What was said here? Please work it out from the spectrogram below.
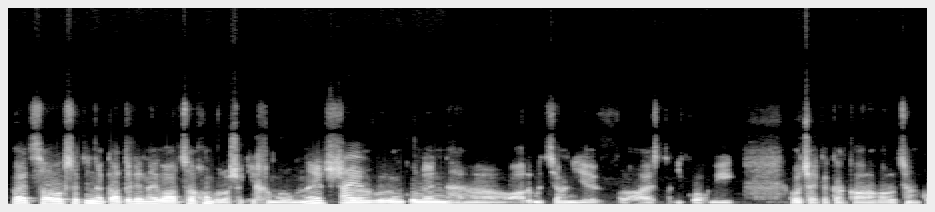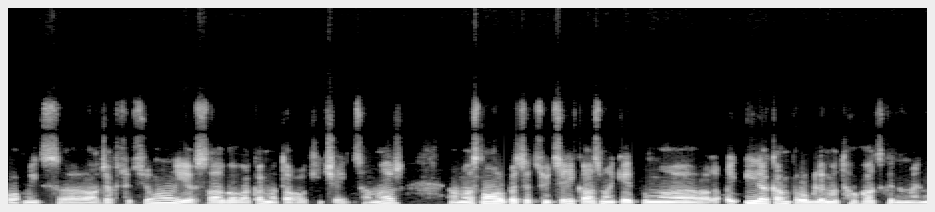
բայց ցավոք սրտի նկատել է նաև Արցախում որոշակի խմորումներ, որոնք ունեն Արևմտյան եւ Հայաստանի կողմի ոչ հայկական կառավարության կողմից աջակցություն եւ սա բավական մտահոգիչ է ինձ համար Մասնավորապես այդ ցույցերի կազմակերպումը իրական խնդրեմը թողած գնում են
